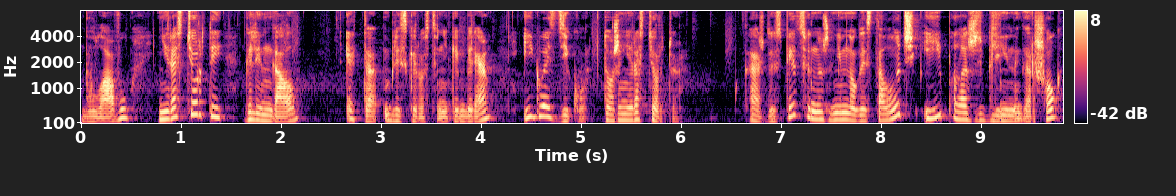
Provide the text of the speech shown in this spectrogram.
булаву, нерастертый галингал – это близкий родственник имбиря, и гвоздику, тоже не растертую – Каждую специю нужно немного истолочь и положить в глиняный горшок,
